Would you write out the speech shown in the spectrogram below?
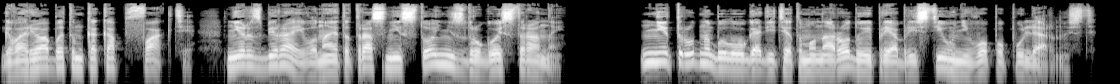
Говорю об этом как об факте, не разбирая его на этот раз ни с той, ни с другой стороны. Нетрудно было угодить этому народу и приобрести у него популярность.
